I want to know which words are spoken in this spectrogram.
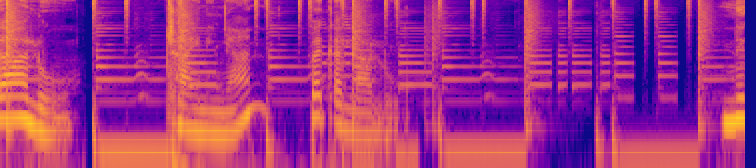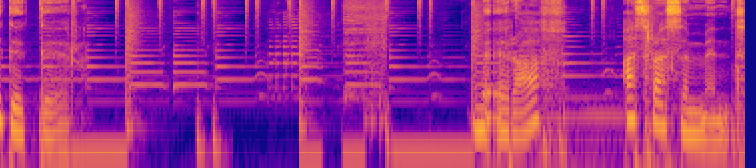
ዳሉ። ቻይንኛን በቀላሉ። ንግግር። ምዕራፍ 18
